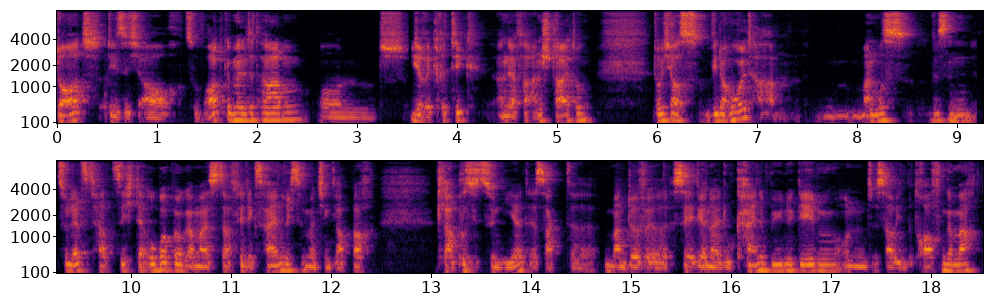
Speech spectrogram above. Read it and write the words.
dort, die sich auch zu Wort gemeldet haben und ihre Kritik an der Veranstaltung durchaus wiederholt haben. Man muss wissen, zuletzt hat sich der Oberbürgermeister Felix Heinrichs in Mönchengladbach klar positioniert. Er sagte, man dürfe Xavier Naidu keine Bühne geben und es habe ihn betroffen gemacht,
